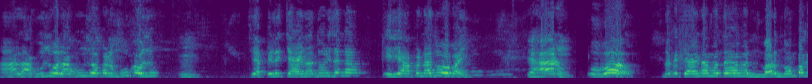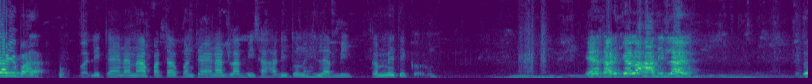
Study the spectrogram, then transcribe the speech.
હા લાગુ છો લાગુ છો પણ હું કહું છું. હમ. જે પેલી ચાઇના દોરી છે ને એરિયા આપણને ના જોવો ભાઈ. એ હારું. ઓહો. નકે ચાઇનામાં તો અમે મારું નામ બગાડ્યું પાછા. ભલે ચાઇના ના પાડતા પણ ચાઇના જ લાવવી છે હાદી તો નહીં લાવવી ગમે તે કરું. એ ધાડી પેલા હાદી જ લાવ્યો જો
